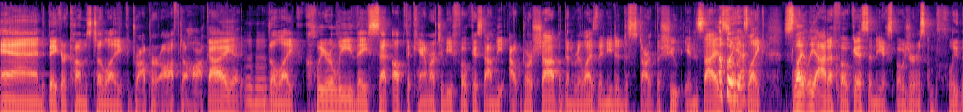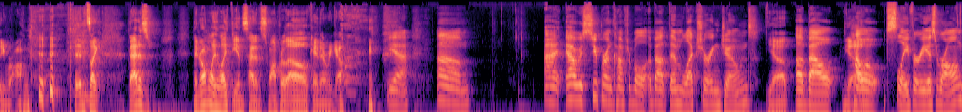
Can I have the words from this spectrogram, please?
And Baker comes to like drop her off to Hawkeye. The like clearly they set up the camera to be focused on the outdoor shot, but then realized they needed to start the shoot inside. so yeah. it's like slightly out of focus and the exposure is completely wrong. it's like that is they normally light the inside of the swamp. Like, oh, okay, there we go. Yeah. Um I I was super uncomfortable about them lecturing Jones yep. about Yeah. how slavery is wrong.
